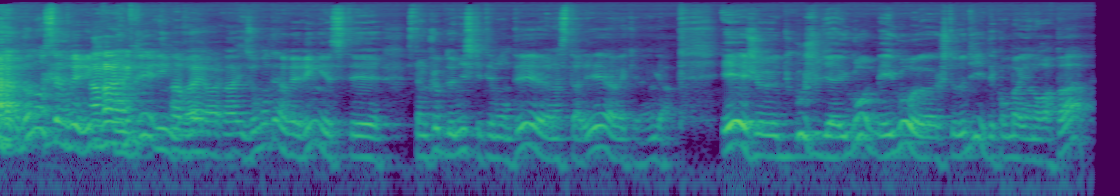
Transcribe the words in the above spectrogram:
Ah, non non c'est un vrai ring. Un vrai un ring. vrai ring. Un vrai, ouais. ouais. Ouais, Ils ont monté un vrai ring et c'était c'était un club de Nice qui était monté, euh, installé avec un gars. Et je, du coup je lui dis à Hugo mais Hugo euh, je te le dis des combats il n'y en aura pas.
